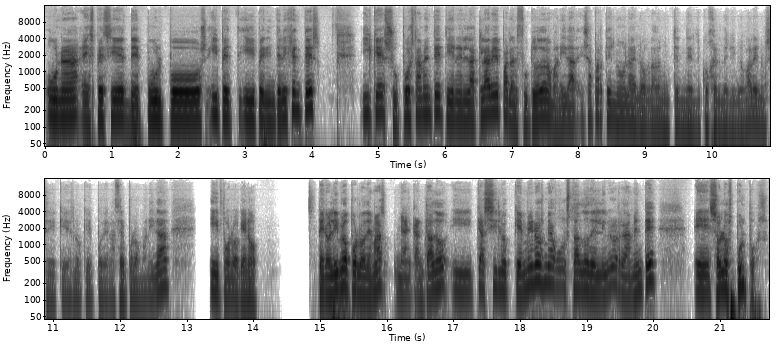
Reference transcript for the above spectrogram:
una especie de pulpos hiper, hiperinteligentes y que supuestamente tienen la clave para el futuro de la humanidad. Esa parte no la he logrado entender, coger del libro, ¿vale? No sé qué es lo que pueden hacer por la humanidad y por lo que no. Pero el libro, por lo demás, me ha encantado y casi lo que menos me ha gustado del libro realmente eh, son los pulpos,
